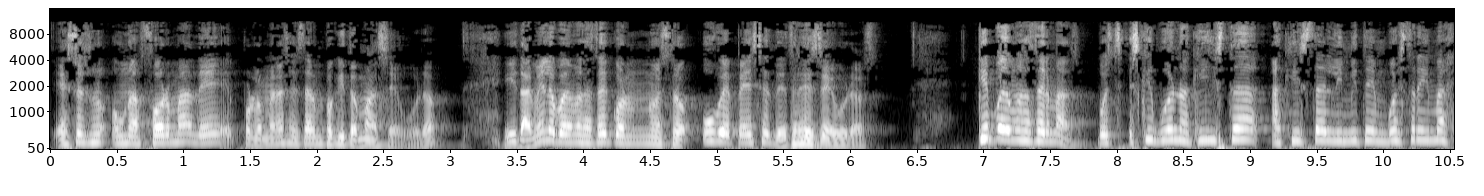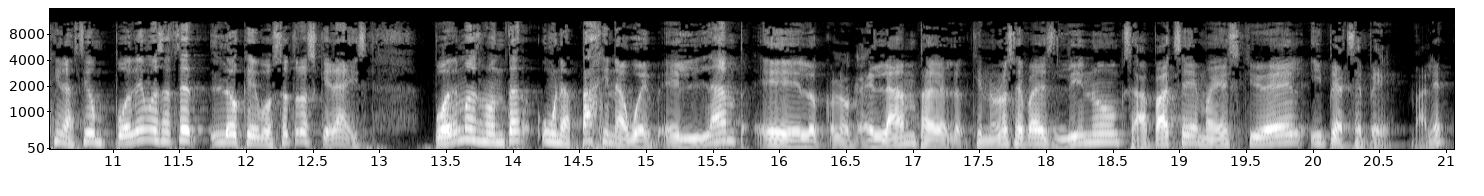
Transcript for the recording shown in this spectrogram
Eso es una forma de, por lo menos, estar un poquito más seguro. Y también lo podemos hacer con nuestro VPS de 3 euros. ¿Qué podemos hacer más? Pues es que bueno, aquí está, aquí está el límite en vuestra imaginación. Podemos hacer lo que vosotros queráis. Podemos montar una página web. El LAMP, eh, lo, el LAMP, para quien no lo sepa, es Linux, Apache, MySQL y PHP, ¿vale?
